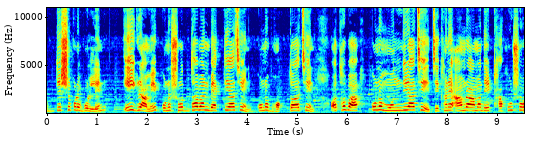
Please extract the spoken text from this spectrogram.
উদ্দেশ্য করে বললেন, এই গ্রামে কোনো শ্রদ্ধাবান ব্যক্তি আছেন, কোনো ভক্ত আছেন, অথবা কোনো মন্দির আছে যেখানে আমরা আমাদের ঠাকুরসহ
